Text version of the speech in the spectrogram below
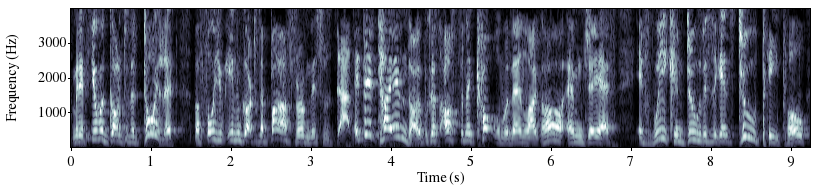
I mean, if you had gone to the toilet before you even got to the bathroom, this was done. It did tie in though, because Austin and Colten were then like, oh, MJF, if we can do this against two people,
